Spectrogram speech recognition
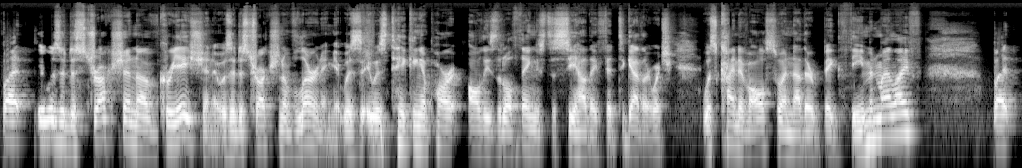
But it was a destruction of creation. It was a destruction of learning. It was it was taking apart all these little things to see how they fit together, which was kind of also another big theme in my life. But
